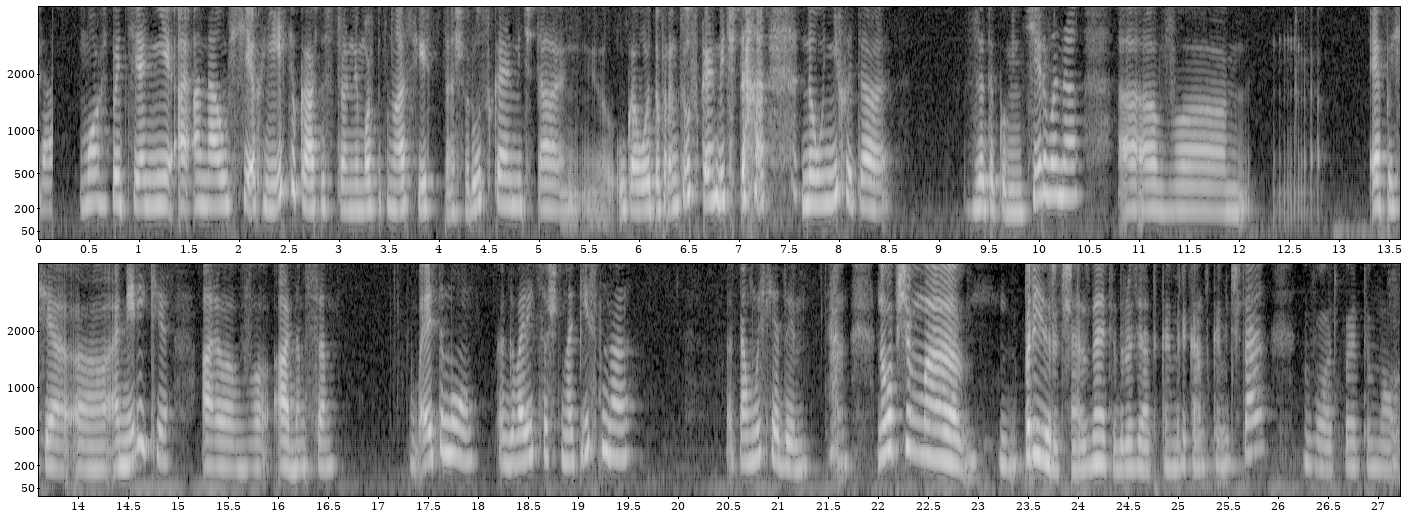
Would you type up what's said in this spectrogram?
Да. Может быть, они, а, она у всех есть, у каждой страны. Может быть, у нас есть наша русская мечта, у кого-то французская мечта, но у них это задокументировано э, в эпосе э, Америки э, в Адамса. Поэтому, как говорится, что написано, тому и следуем. Ну, в общем, э, призрачная, знаете, друзья, такая американская мечта. Вот, поэтому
